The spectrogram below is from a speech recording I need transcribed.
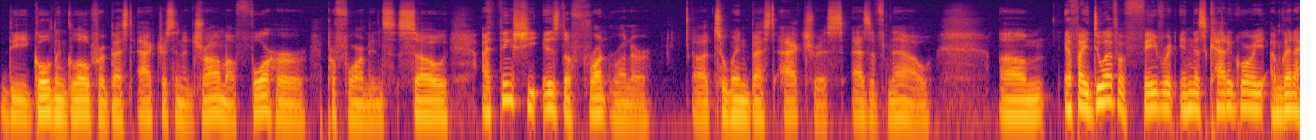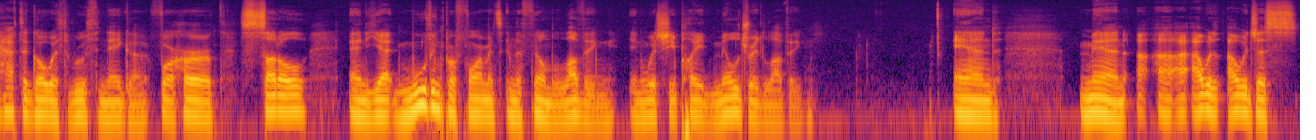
the Golden Globe for Best Actress in a Drama for her performance. So I think she is the front runner uh, to win Best Actress as of now. Um, if I do have a favorite in this category, I'm gonna have to go with Ruth Negga for her subtle and yet moving performance in the film Loving, in which she played Mildred Loving. And man, I, I, I would I would just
